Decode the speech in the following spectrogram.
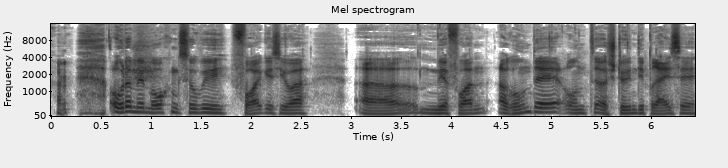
Oder wir machen so wie voriges Jahr, äh, wir fahren eine Runde und äh, stellen die Preise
